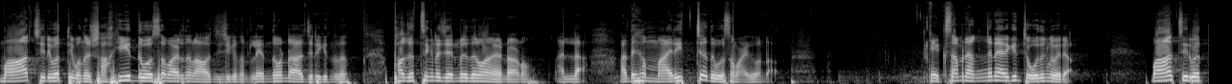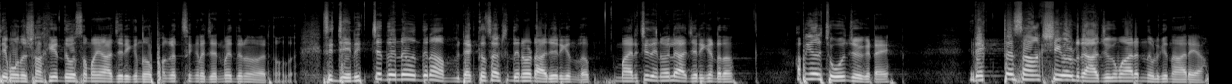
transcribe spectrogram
മാർച്ച് ഇരുപത്തി മൂന്ന് ഷഹീദ് ദിവസമായിരുന്നു ആചരിക്കുന്നുണ്ടല്ലോ എന്തുകൊണ്ടാണ് ആചരിക്കുന്നത്? ഭഗത് സിംഗിന്റെ ജന്മദിനമായതുകൊണ്ടാണോ? അല്ല അദ്ദേഹം മരിച്ച ദിവസമായതുകൊണ്ടാണ്. എക്സാമിന് അങ്ങനെ ആയിരിക്കും ചോദ്യങ്ങൾ വരിക. മാർച്ച് ഇരുപത്തി മൂന്ന് ഷഹീദ് ദിവസമായി ആചരിക്കുന്നു ഭഗത് സിംഗിന്റെ ജന്മദിനമായിരുന്നു അത്. സി ജനിച്ച ദിനം എന്തിനാ രക്തസാക്ഷി ദിനമായിട്ട് ആചരിക്കുന്നത്? മരിച്ച ദിനമല്ലേ ആചരിക്കേണ്ടത്? അപ്പോൾ ഇങ്ങനെ ചോദ്യം ചോദിക്കട്ടെ? രക്തസാക്ഷികളുടെ രാജകുമാരൻ എന്ന് വിളിക്കുന്ന ആരെയാണ്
